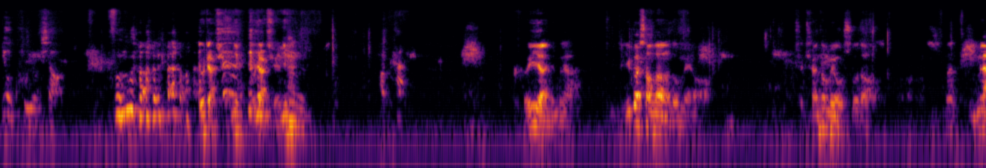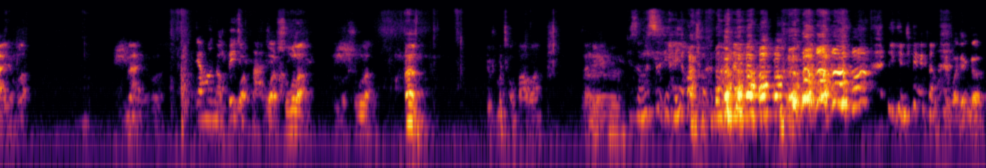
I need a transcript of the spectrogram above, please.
又哭又笑，疯了，看完，有点悬念，有点悬念。嗯，好看，可以啊，你们俩一个上当的都没有，全全都没有说到。嗯那你们俩赢了，你们俩赢了。然后你被惩罚我我？输了，我输了。有什么惩罚吗？在这嗯，你怎么自己还要惩罚？你这个，我这个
